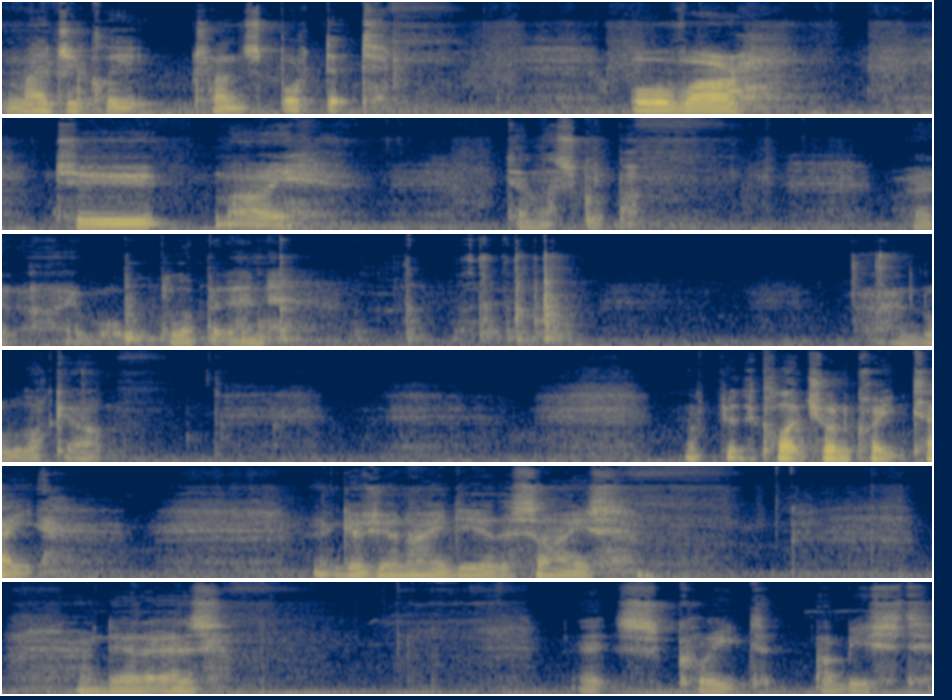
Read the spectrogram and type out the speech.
magically transport it over to my telescope where I will plop it in and lock it up. I've put the clutch on quite tight. It gives you an idea of the size. And there it is. It's quite a beast.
